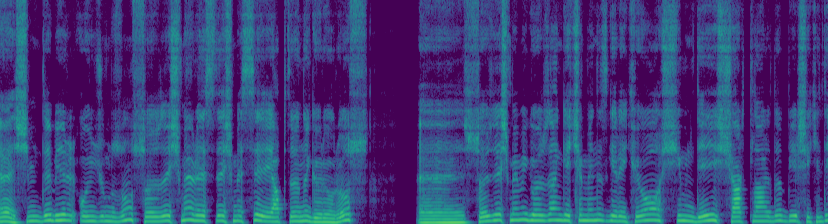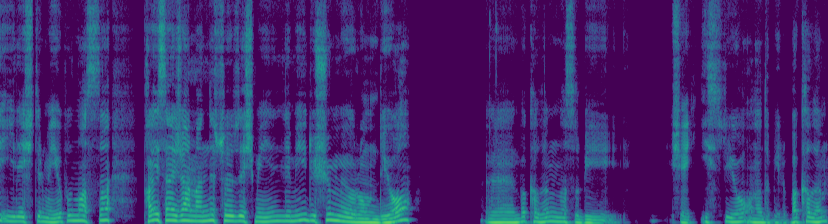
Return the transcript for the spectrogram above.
Evet şimdi bir oyuncumuzun sözleşme resleşmesi yaptığını görüyoruz. Ee, sözleşmemi gözden geçirmeniz gerekiyor. Şimdi şartlarda bir şekilde iyileştirme yapılmazsa Paris Saint Germain'le sözleşmeyi yenilemeyi düşünmüyorum diyor. Ee, bakalım nasıl bir şey istiyor ona da bir bakalım.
